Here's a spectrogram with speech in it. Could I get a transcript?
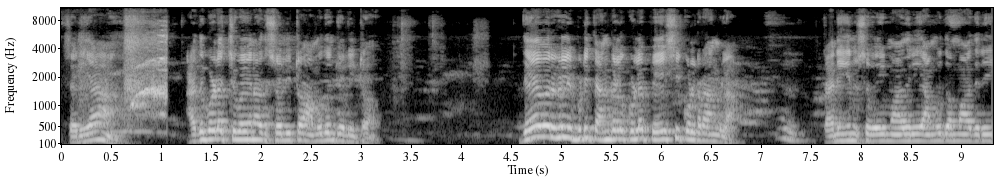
சரியா? அதுபோல சுவைன்னு அது சொல்லிட்டோம் அமுதம் சொல்லிட்டோம். தேவர்கள் இப்படி தங்களுக்குள்ளே பேசிக்கொள்கிறாங்களாம் கனியின் சுவை மாதிரி அமுதம் மாதிரி.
